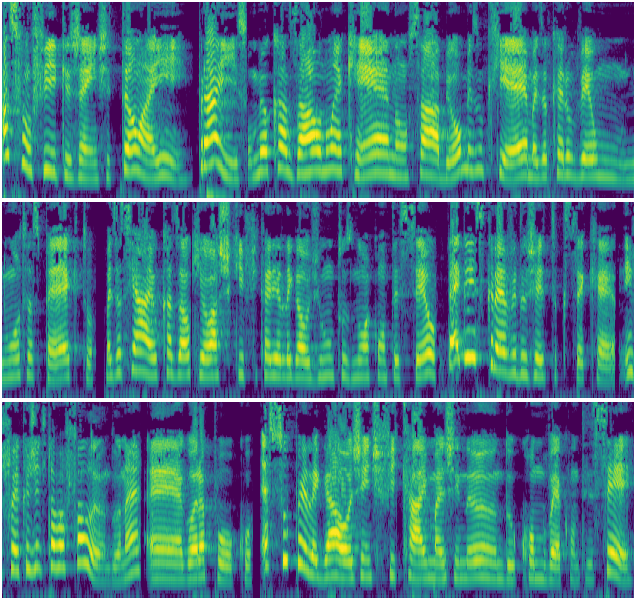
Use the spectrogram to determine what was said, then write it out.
as fanfics, gente, estão aí pra isso. O meu casal não é canon, sabe? Ou mesmo que é, mas eu quero ver um, um outro aspecto. Mas assim, ah, o casal que eu acho que ficaria legal juntos não aconteceu. Pega e escreve do jeito que você quer. E foi o que a gente tava falando, né? É, agora há pouco. É super legal a gente ficar imaginando como vai acontecer?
